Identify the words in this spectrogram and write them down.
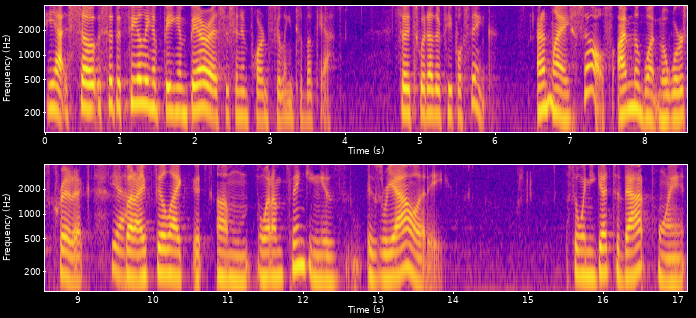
Yeah, so, so the feeling of being embarrassed is an important feeling to look at. So it's what other people think. And myself. I'm the one, the worst critic. Yeah. But I feel like it, um, what I'm thinking is is reality. So when you get to that point,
